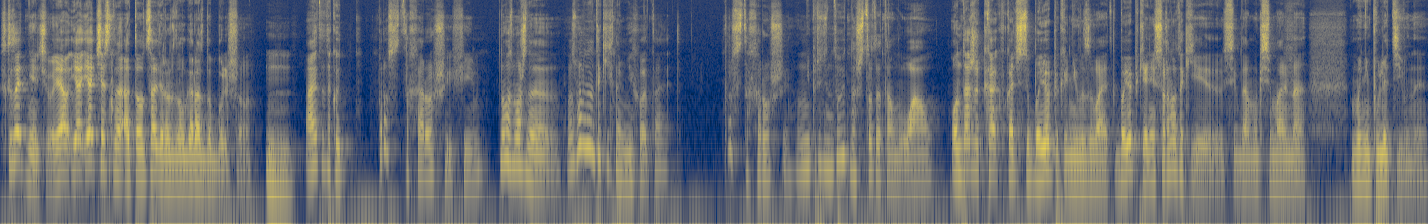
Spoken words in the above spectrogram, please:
Сказать нечего. Я, я, я, честно, от аутсайдеров ждал гораздо большего. М. А это такой просто хороший фильм. Ну, возможно, возможно, таких нам не хватает. Просто хороший. Он не претендует на что-то там вау. Он даже как в качестве байопика не вызывает. Байопики, они все равно такие всегда максимально манипулятивные.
